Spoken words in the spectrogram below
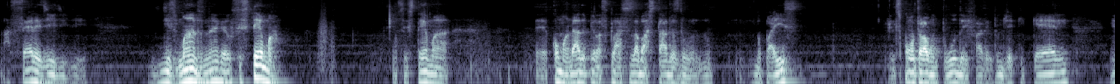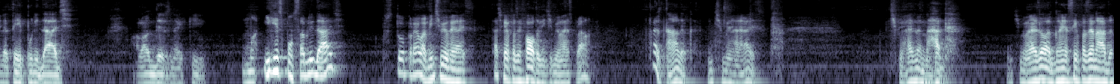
uma série de, de, de desmandos, né? O sistema, o sistema é, comandado pelas classes abastadas do, do, do, país. Eles controlam tudo e fazem tudo do jeito que querem. Ainda tem impunidade ao lado deles, né? Que uma irresponsabilidade custou para ela 20 mil reais. Você acha que vai fazer falta 20 mil reais para ela? Faz nada, cara. 20 mil reais. 20 mil reais é nada. 20 mil reais ela ganha sem fazer nada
